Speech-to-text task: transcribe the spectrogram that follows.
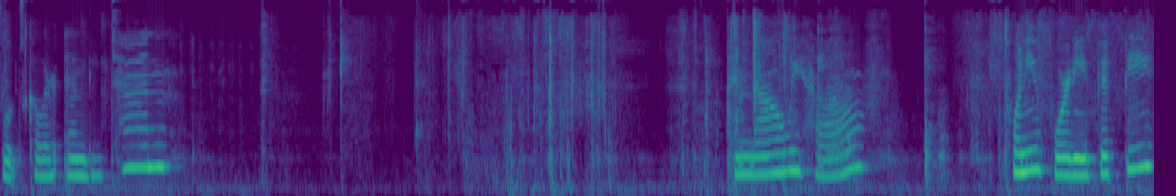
So let's color in the 10. And now we have 20, 40, 50,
